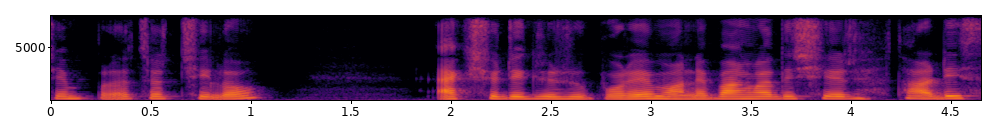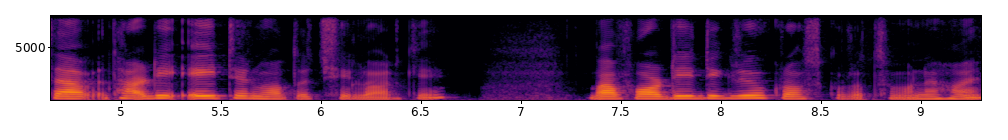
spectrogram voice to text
টেম্পারেচার ছিল, একশো ডিগ্রির উপরে মানে বাংলাদেশের থার্টি সেভেন থার্টি এইটের মতো ছিল আর কি। বা ফর্টি ডিগ্রিও ক্রস করেছে মনে হয়।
